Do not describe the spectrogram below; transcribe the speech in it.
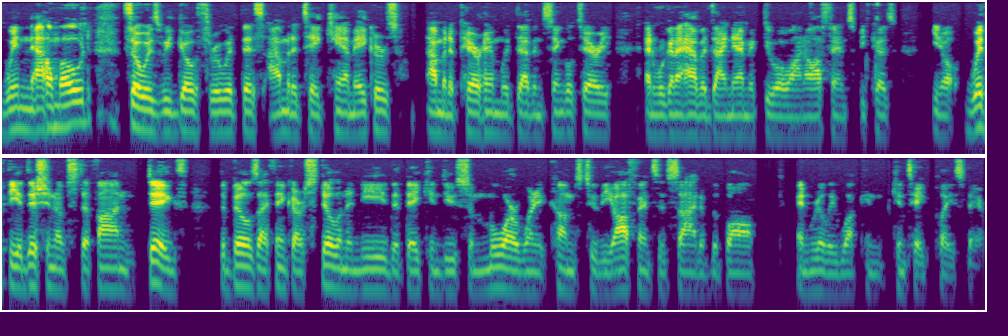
win now mode. So as we go through with this, I'm going to take Cam Akers. I'm going to pair him with Devin Singletary, and we're going to have a dynamic duo on offense because, you know, with the addition of Stefon Diggs, the Bills, I think, are still in a need that they can do some more when it comes to the offensive side of the ball and really what can can take place there.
